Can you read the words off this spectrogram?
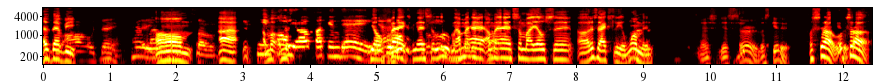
guys that be. all day. I Hey, love Um. So Uh, Team I'm a- 40 all fucking day. yo, yeah. facts, man. Salute. Salute. I'm gonna add. I'm gonna add somebody else in. Uh, this is actually a woman. Yes, yes, sir. Let's get it. What's up? What's up?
